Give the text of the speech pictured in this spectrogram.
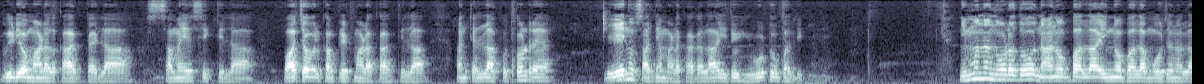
ವಿಡಿಯೋ ಮಾಡೋದಕ್ಕಾಗ್ತಾ ಇಲ್ಲ. ಸಮಯ ಸಿಗ್ತಿಲ್ಲ. ವಾಚ್ ಅವರ್ ಕಂಪ್ಲೀಟ್ ಮಾಡೋಕ್ಕಾಗ್ತಿಲ್ಲ. ಅಂತೆಲ್ಲ ಕೂತ್ಕೊಂಡ್ರೆ ಏನೂ ಸಾಧನೆ ಮಾಡೋಕ್ಕಾಗಲ್ಲ? ಇದು ಯೂಟ್ಯೂಬಲ್ಲಿ ನಿಮ್ಮನ್ನು ನೋಡೋದು ನಾನೊಬ್ಬ ಅಲ್ಲ, ಇನ್ನೊಬ್ಬ ಅಲ್ಲ, ಮೂರು ಜನ ಅಲ್ಲ.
